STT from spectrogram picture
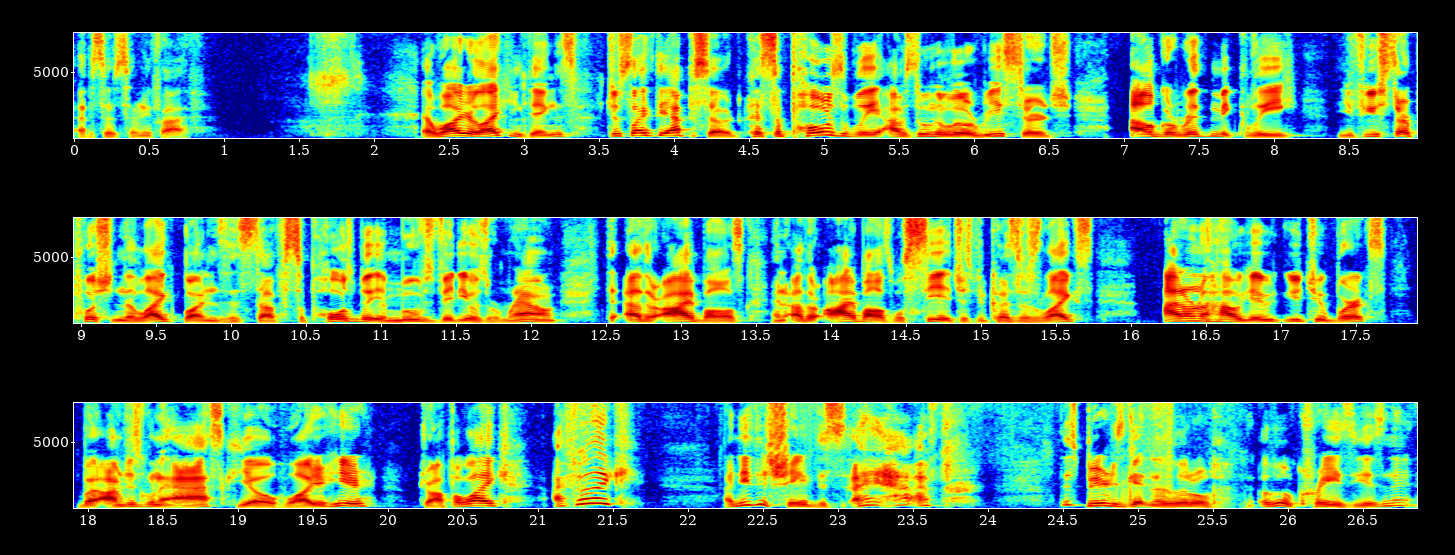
episode 75. And while you're liking things, just like the episode, because supposedly I was doing a little research algorithmically. If you start pushing the like buttons and stuff, supposedly it moves videos around to other eyeballs, and other eyeballs will see it just because there's likes. I don't know how YouTube works, but I'm just to ask, yo, while you're here, drop a like. I feel like I need to shave this. I, have this beard is getting a little a little crazy, isn't it?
